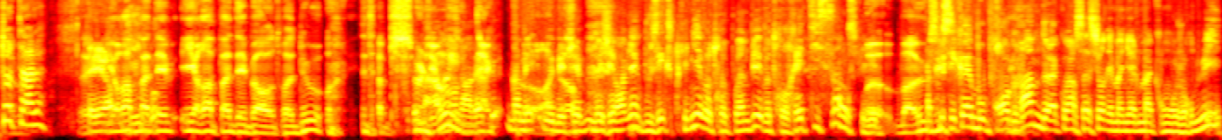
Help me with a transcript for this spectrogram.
totale. Il n'y aura, dé- aura pas débat entre nous. Absolument Bah oui. Non, mais, oui, j'aimerais bien que vous exprimiez votre point de vue et votre réticence, Philippe. Euh, bah oui. Parce que c'est quand même au programme de la conversation d'Emmanuel Macron aujourd'hui,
